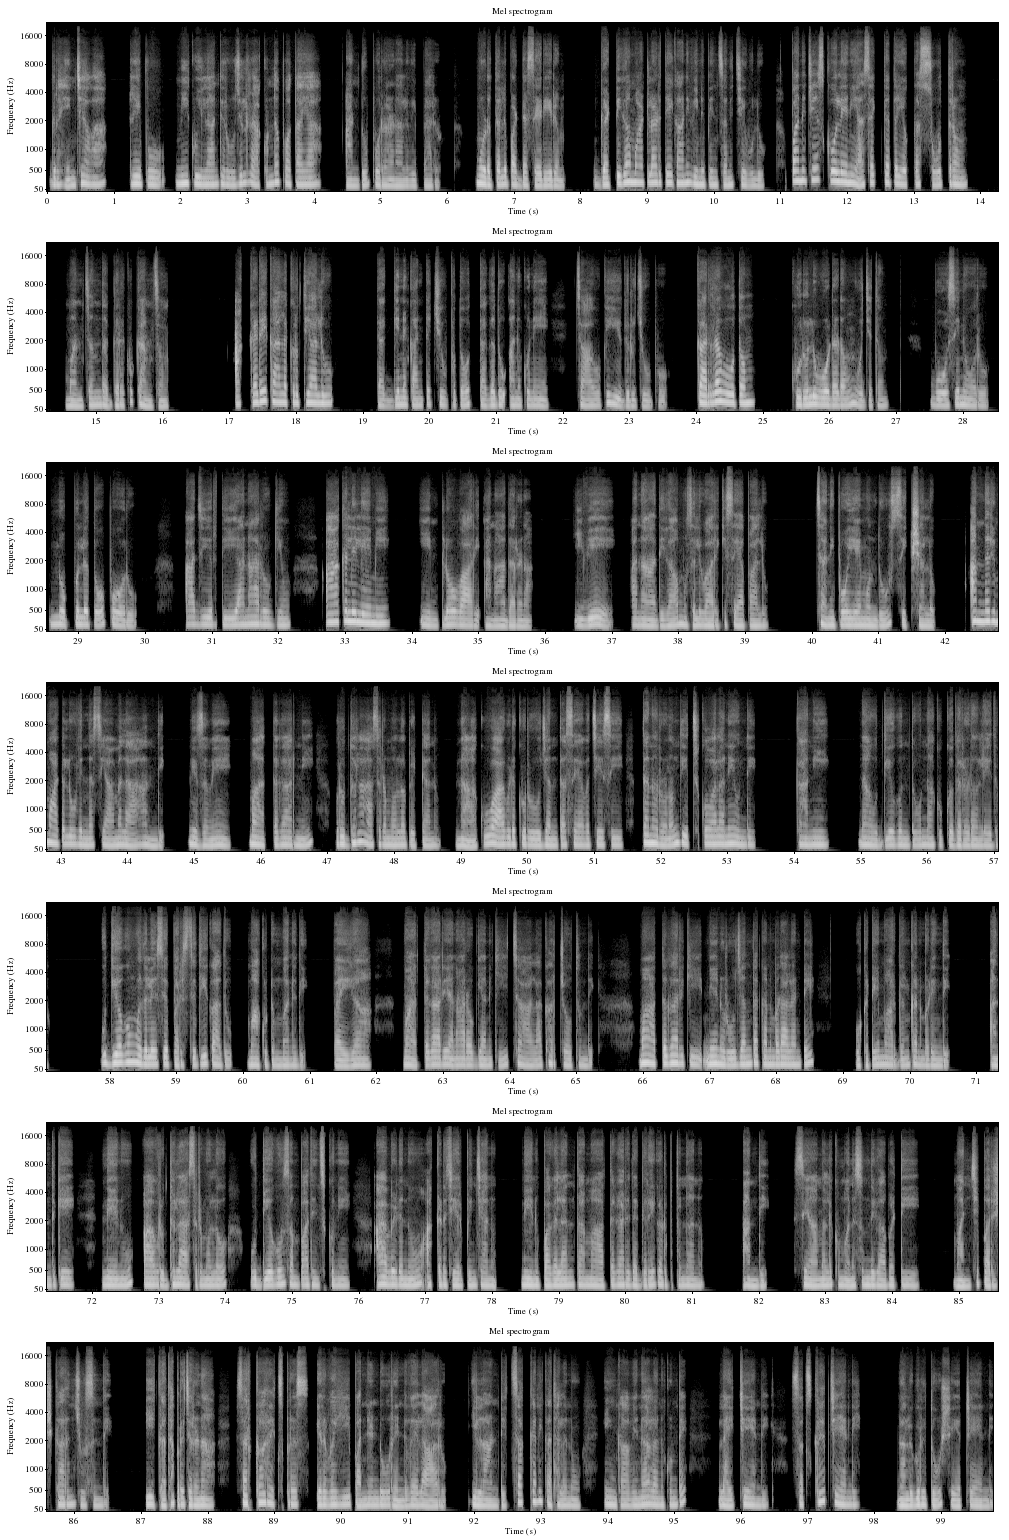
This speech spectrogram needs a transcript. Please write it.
గ్రహించావా? రేపు మీకు ఇలాంటి రోజులు రాకుండా పోతాయా? అంటూ పురాణాలు విప్పారు. ముడతలు పడ్డ శరీరం. గట్టిగా మాట్లాడితే గాని వినిపించని చెవులు. పనిచేసుకోలేని అసక్తత యొక్క సూత్రం మంచం దగ్గరకు కంచం. అక్కడే కాలకృత్యాలు తగ్గిన కంటి చూపుతో తగదు అనుకునే చావుకి ఎదురుచూపు కర్ర ఊతం కురులు ఊడడం ఉచితం. బోసినోరు నొప్పులతో పోరు. అజీర్తి అనారోగ్యం ఆకలిలేమి? ఇంట్లో వారి అనాదరణ. ఇవే అనాదిగా ముసలివారికి శాపాలు. చనిపోయే ముందు శిక్షలు. అందరి మాటలు విన్న శ్యామల అంది. నిజమే మా అత్తగారిని వృద్ధుల ఆశ్రమంలో పెట్టాను. నాకు ఆవిడకు రోజంతా సేవ చేసి తన రుణం తీర్చుకోవాలనే ఉంది. కాని నా ఉద్యోగంతో నాకు కుదరడం లేదు. ఉద్యోగం వదిలేసే పరిస్థితి కాదు మా కుటుంబానిది. పైగా మా అత్తగారి అనారోగ్యానికి చాలా ఖర్చవుతుంది. మా అత్తగారికి నేను రోజంతా కనబడాలంటే ఒకటే మార్గం కనబడింది. అందుకే నేను ఆ వృద్ధుల ఆశ్రమంలో ఉద్యోగం సంపాదించుకుని ఆవిడను అక్కడ చేర్పించాను. నేను పగలంతా మా అత్తగారి దగ్గరే గడుపుతున్నాను అంది. శ్యామలకు మనసుంది కాబట్టి మంచి పరిష్కారం చూసింది. ఈ కథ ప్రచురణ సర్కార్ ఎక్స్ప్రెస్ ఇరవై పన్నెండు రెండు వేల ఆరు. ఇలాంటి చక్కని కథలను ఇంకా వినాలనుకుంటే లైక్ చేయండి సబ్స్క్రైబ్ చేయండి నలుగురితో షేర్ చేయండి.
